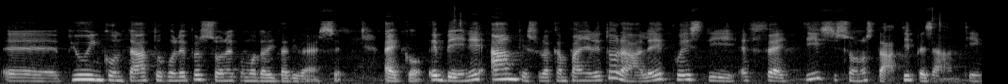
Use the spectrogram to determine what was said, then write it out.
eh, più in contatto con le persone con modalità diverse. Ecco, ebbene, anche sulla campagna elettorale questi effetti si sono stati pesanti,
